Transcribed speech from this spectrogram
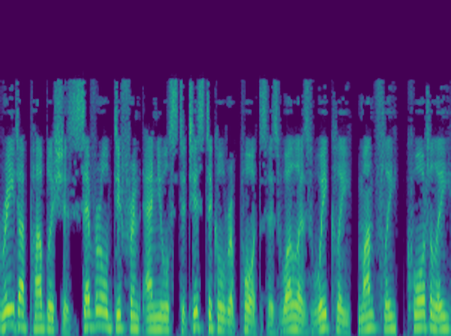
RITA publishes several different annual statistical reports as well as weekly, monthly, quarterly,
